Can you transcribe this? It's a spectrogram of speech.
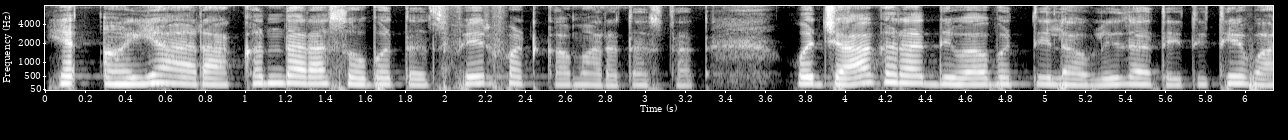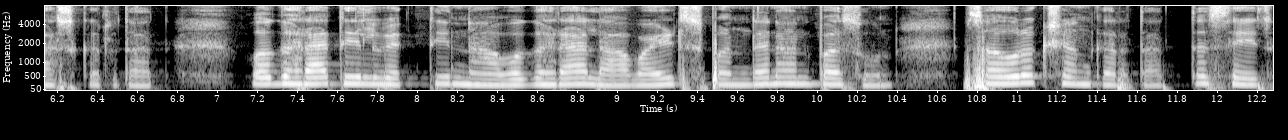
ह्या ह्या राखणदारासोबतच फेरफटका मारत असतात व ज्या घरात दिवाबत्ती लावली जाते तिथे वास करतात व घरातील व्यक्तींना व घराला वाईट स्पंदनांपासून संरक्षण करतात. तसेच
